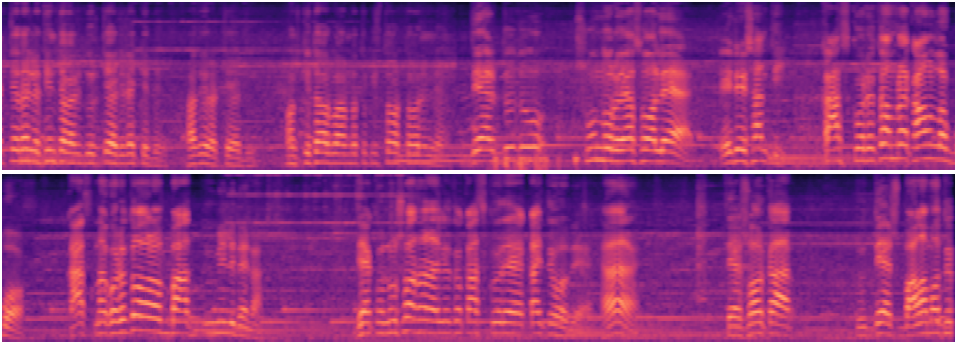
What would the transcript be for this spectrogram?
আটটা দিলে চিন্তাকারী দূরে টেয়ারি রেখে দেয়, হাজিরা টেয়ারি। অন কি পারব আমরা তো কিছু করতে পারি না। দেশ দুদু সুন্দর হয়ে চলে এটাই শান্তি। কাজ করে তো আমরা কাউন লাগবো। কাজ না করে তো বাদ মিলবে না। যে কোনো সরকার আইলে তো কাজ করে কাইতে হবে হ্যাঁ? তে সরকার তো দেশ বালা মতে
